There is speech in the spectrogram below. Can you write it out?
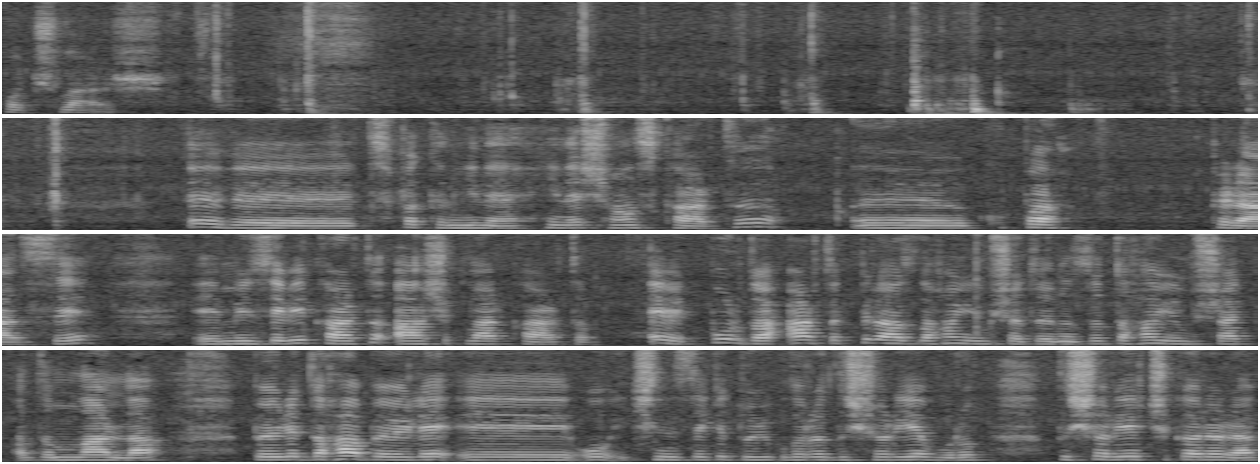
koçlar. Evet, bakın yine yine şans kartı, ee, kupa prensi, e, müzevi kartı, aşıklar kartı. Evet, burada artık biraz daha yumuşadığınızı, daha yumuşak adımlarla böyle daha böyle e, o içinizdeki duyguları dışarıya vurup dışarıya çıkararak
